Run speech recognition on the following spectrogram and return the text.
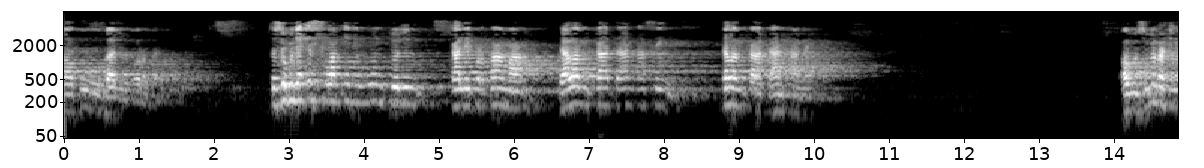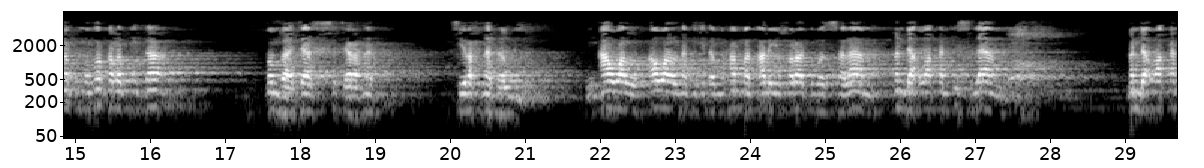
fatubal ghurban. Sesungguhnya Islam ini muncul kali pertama dalam keadaan asing, dalam keadaan aneh. Om muslimin rahimakumullah kalau kita membaca sejarah Nabi, sirah Nabawi, di awal-awal Nabi kita Muhammad alaihi salatu wassalam mendakwakan Islam mendakwakan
